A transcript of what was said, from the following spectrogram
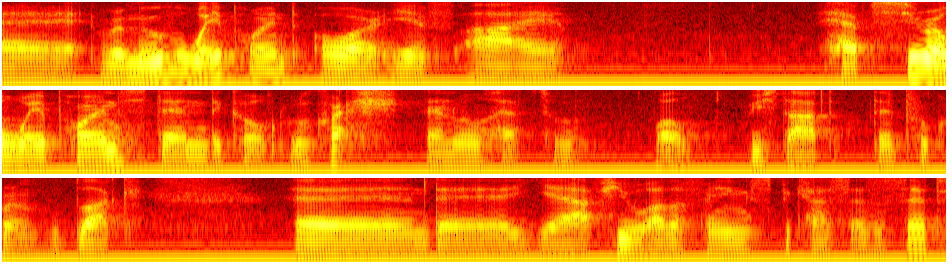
uh, remove a waypoint or if I have zero waypoints, then the code will crash and we'll have to, well, restart the programmable block. And uh, yeah, a few other things because, as I said,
